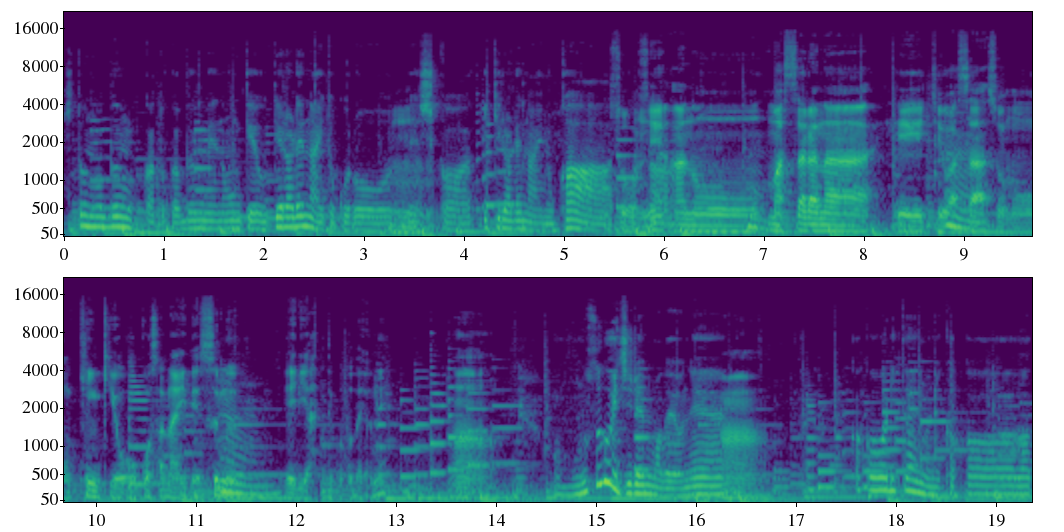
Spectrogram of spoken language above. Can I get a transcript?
人の文化とか文明の恩恵を受けられないところでしか生きられないのかとかさ、そうね。あのーまっさらな平地はさ、その近畿を起こさないで済むうん。エリアってことだよね。あものすごいジレンマだよね。あ関わりたいのに関わっ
